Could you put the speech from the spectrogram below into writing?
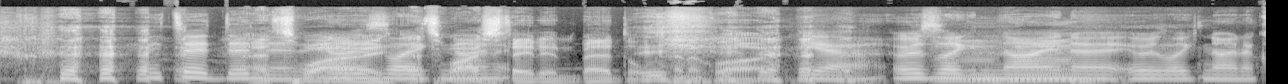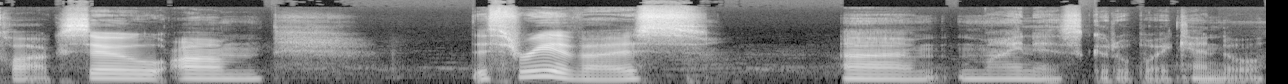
it did, didn't That's it? why. it was like that's why I nine- stayed in bed till ten o'clock. yeah, it was like Mm-hmm. nine. Uh, it was like nine o'clock. So, um, the three of us, um, minus good old boy Kendall,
